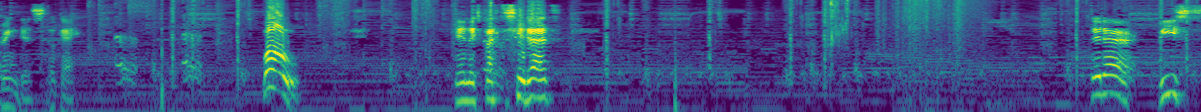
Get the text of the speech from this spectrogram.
drink this. Okay. Whoa! Didn't expect to see that. Stay there, beast.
